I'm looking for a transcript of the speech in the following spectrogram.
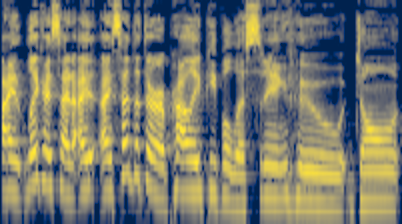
I like I said, I, I said that there are probably people listening who don't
